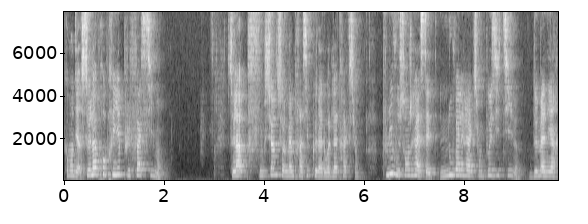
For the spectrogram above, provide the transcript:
comment dire, se l'approprier plus facilement. Cela fonctionne sur le même principe que la loi de l'attraction. Plus vous songerez à cette nouvelle réaction positive de manière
